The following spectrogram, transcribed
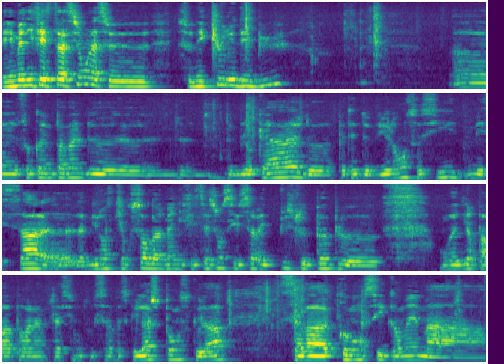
Mais les manifestations là, ce, ce n'est que le début. Euh, il faut quand même pas mal de, de, blocage, de, peut-être de violence aussi. Mais ça, euh, la violence qui ressort dans la manifestation, c'est ça va être plus le peuple, on va dire, par rapport à l'inflation, tout ça. Parce que là, je pense que là, ça va commencer quand même à,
